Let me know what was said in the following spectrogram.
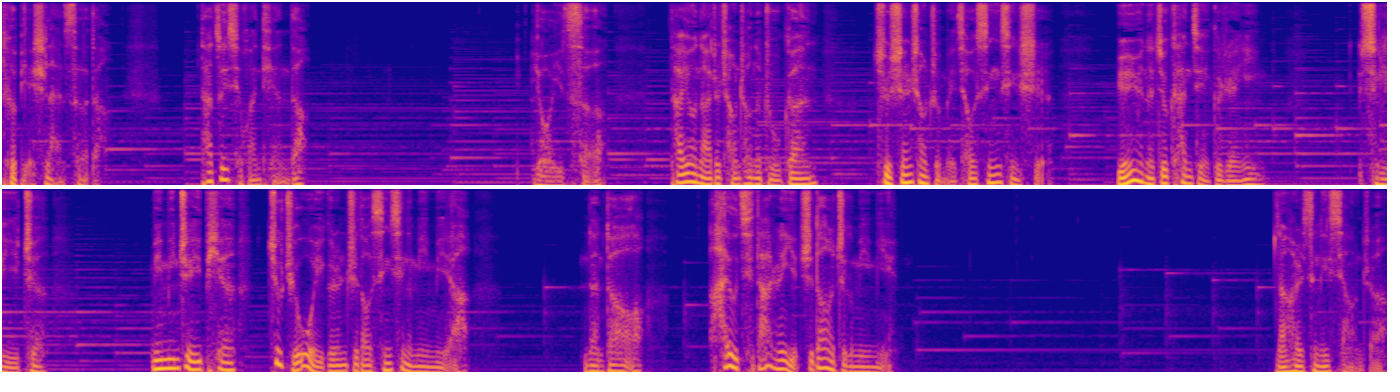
特别是蓝色的，他最喜欢甜的。有一次，他又拿着长长的竹竿，去山上准备敲星星时，远远的就看见一个人影，心里一震。明明这一片就只有我一个人知道星星的秘密啊，难道还有其他人也知道了这个秘密？男孩心里想着，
